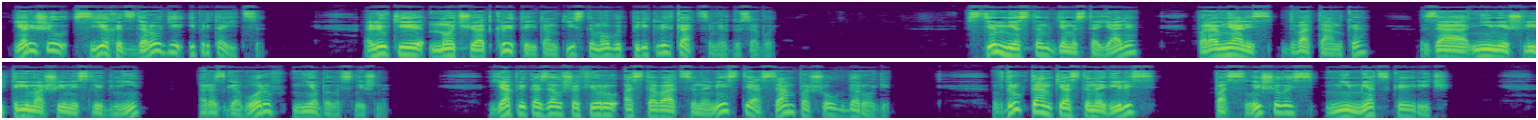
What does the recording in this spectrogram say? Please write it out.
Я решил съехать с дороги и притаиться. Люки ночью открыты, и танкисты могут перекликаться между собой. С тем местом, где мы стояли, поравнялись два танка, за ними шли три машины с людьми, разговоров не было слышно. Я приказал шоферу оставаться на месте, а сам пошел к дороге. Вдруг танки остановились, послышалась немецкая речь.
